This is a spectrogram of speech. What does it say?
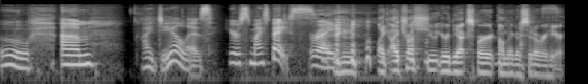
Ooh. Um, Ideal is here's my space. right. Like, I trust you. You're the expert. I'm going to go sit over here.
